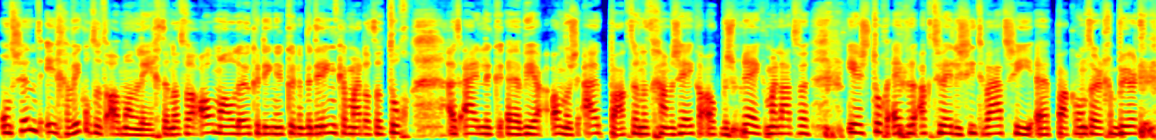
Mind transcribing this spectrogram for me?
ontzettend ingewikkeld het allemaal ligt. En dat we allemaal leuke dingen kunnen bedenken, maar dat het toch uiteindelijk uh, weer anders uitpakt. En dat gaan we zeker ook bespreken. Maar laten we eerst toch even de actuele situatie uh, pakken. Want er gebeurt uh,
